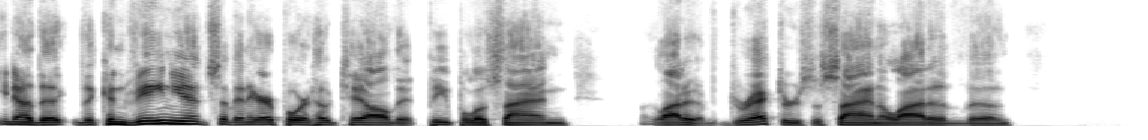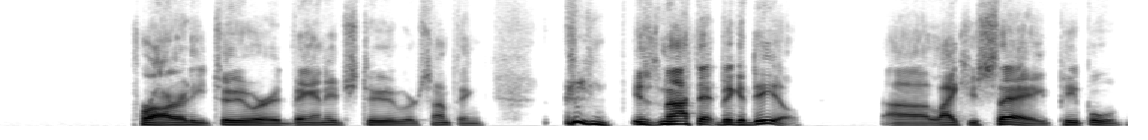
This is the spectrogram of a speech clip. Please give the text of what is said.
you know, the, the convenience of an airport hotel that people assign, a lot of directors assign a lot of uh, priority to or advantage to or something is not that big a deal. Uh, like you say, people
